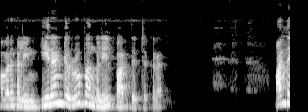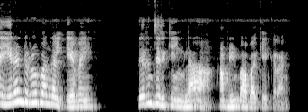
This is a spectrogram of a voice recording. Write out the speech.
அவர்களின் இரண்டு ரூபங்களில் பார்த்துட்ருக்கிறார் அந்த இரண்டு ரூபங்கள் எவை? தெரிஞ்சிருக்கீங்களா? அப்படின்னு பாபா கேட்குறாங்க.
